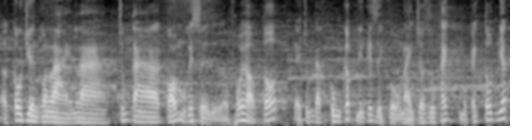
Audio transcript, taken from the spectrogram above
Ờ, câu chuyện còn lại là chúng ta có một cái sự phối hợp tốt để chúng ta cung cấp những cái dịch vụ này cho du khách một cách tốt nhất.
